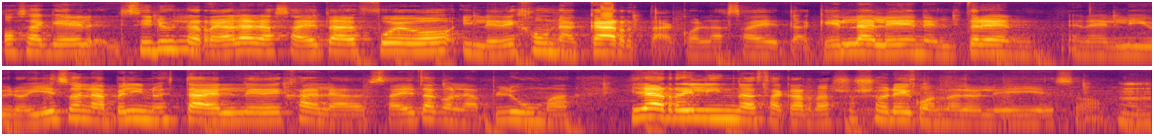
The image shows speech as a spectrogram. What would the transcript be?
O sea, que Sirius le regala la saeta de fuego y le deja una carta con la saeta, que él la lee en el tren, en el libro. Y eso en la peli no está, él le deja la saeta con la pluma. Y era re linda esa carta, yo lloré cuando lo leí eso. Mm.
